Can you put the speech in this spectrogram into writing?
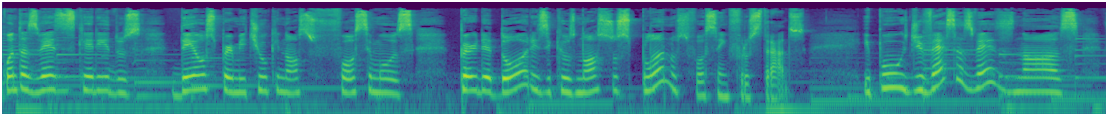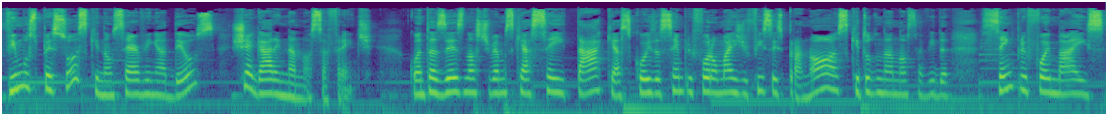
Quantas vezes, queridos, Deus permitiu que nós fôssemos perdedores e que os nossos planos fossem frustrados. E por diversas vezes nós vimos pessoas que não servem a Deus chegarem na nossa frente. Quantas vezes nós tivemos que aceitar que as coisas sempre foram mais difíceis para nós, que tudo na nossa vida sempre foi mais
